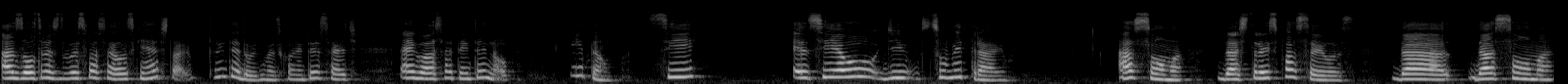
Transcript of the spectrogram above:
as outras duas parcelas que restaram. 32 mais 47 é igual a 79. Então, se, se eu subtraio a soma das três parcelas da, da soma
